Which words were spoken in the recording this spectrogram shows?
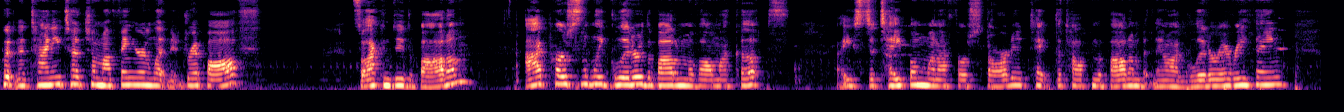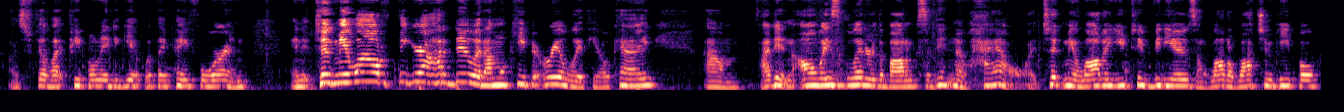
Putting a tiny touch on my finger and letting it drip off. So I can do the bottom. I personally glitter the bottom of all my cups. I used to tape them when I first started. Tape the top and the bottom, but now I glitter everything. I just feel like people need to get what they pay for. And, and it took me a while to figure out how to do it. I'm going to keep it real with you, okay? Um, I didn't always glitter the bottom because I didn't know how. It took me a lot of YouTube videos and a lot of watching people.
